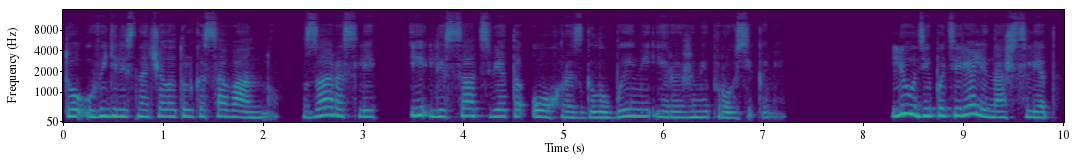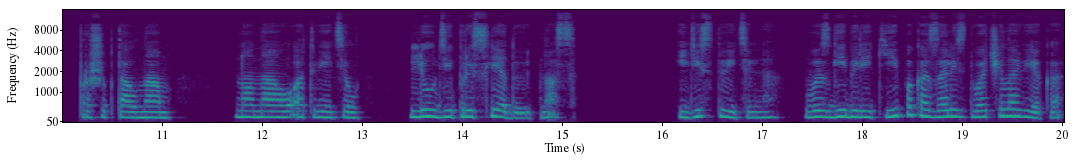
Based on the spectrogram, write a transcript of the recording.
то увидели сначала только саванну, заросли и леса цвета охры с голубыми и рыжими просеками. «Люди потеряли наш след», — прошептал нам. Но Нао ответил, «Люди преследуют нас». И действительно, в изгибе реки показались два человека,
